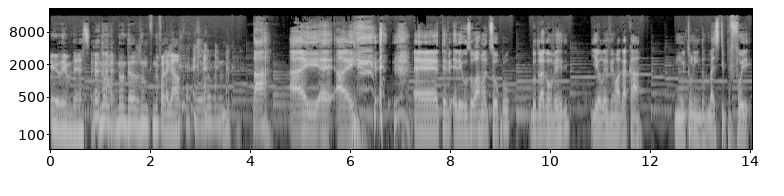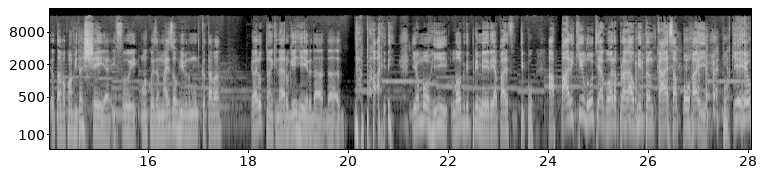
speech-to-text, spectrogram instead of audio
Eu lembro dessa. Não, não deu, não, não foi legal. tá. Aí, é, aí é, teve- ele usou a arma de sopro do dragão verde e eu levei um HK. Muito lindo, mas tipo, foi. Eu tava com a vida cheia e foi uma coisa mais horrível do mundo que eu tava. Eu era o tanque, né? Era o guerreiro da, da, da party. E eu morri logo de primeira. E a party, tipo, a party que lute agora pra alguém tancar essa porra aí. Porque eu,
